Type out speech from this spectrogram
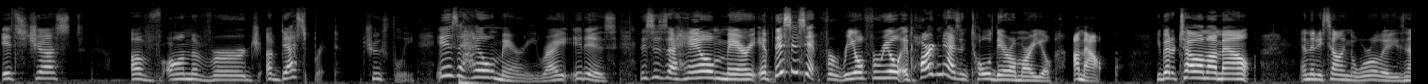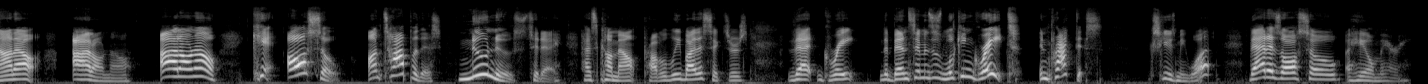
It's just of on the verge of desperate. Truthfully, it is a hail mary, right? It is. This is a hail mary. If this isn't for real, for real, if Harden hasn't told Daryl Morey, I'm out. You better tell him I'm out, and then he's telling the world that he's not out. I don't know. I don't know. Can't, also, on top of this, new news today has come out, probably by the Sixers, that great the Ben Simmons is looking great in practice. Excuse me, what? That is also a hail mary.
